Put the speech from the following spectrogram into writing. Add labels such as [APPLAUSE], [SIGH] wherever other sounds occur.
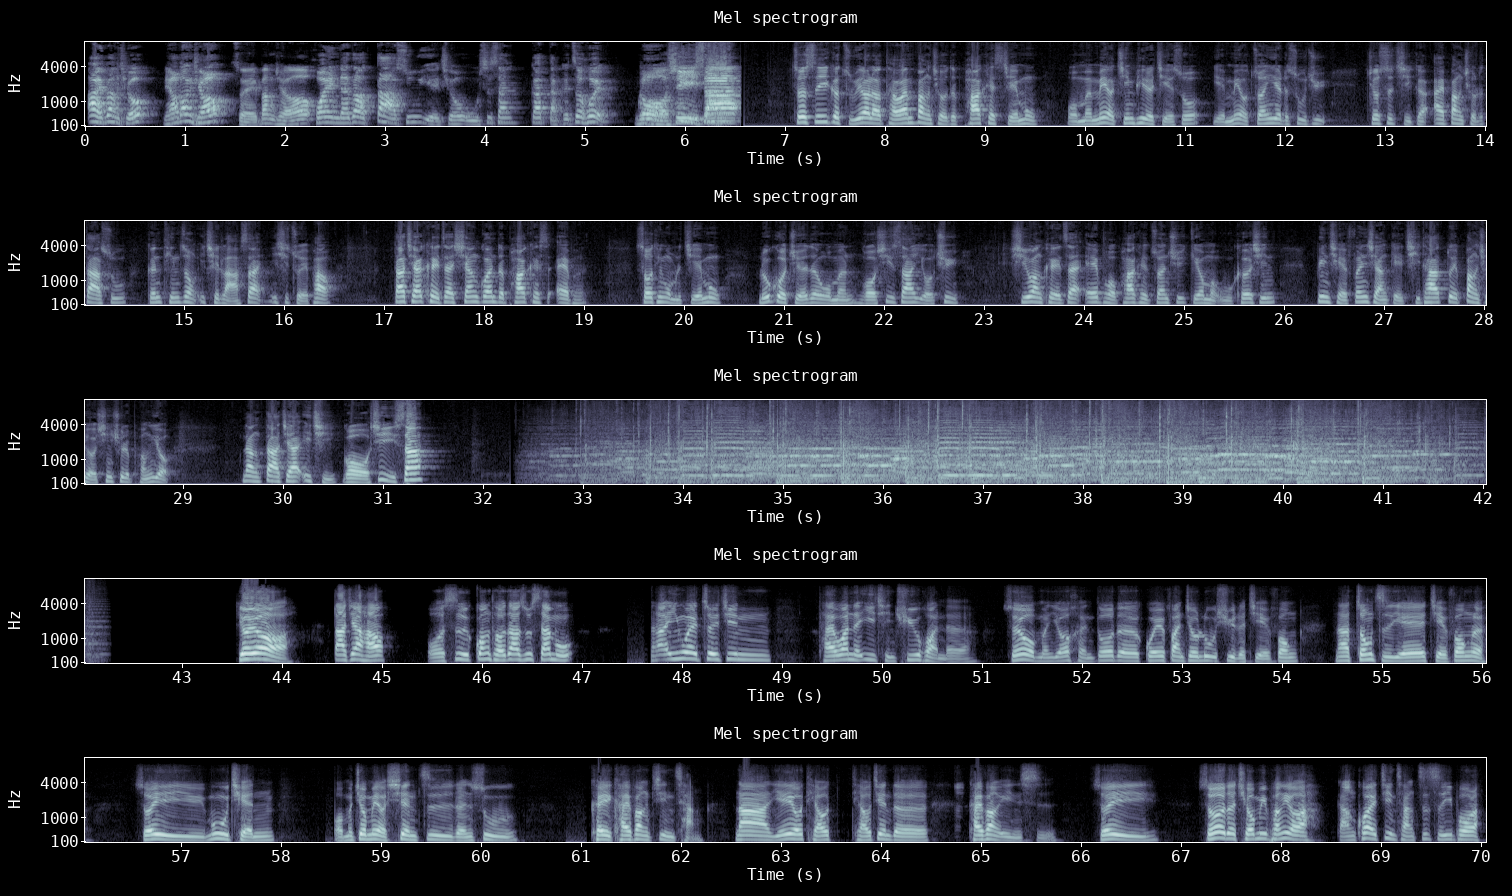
爱棒球，聊棒球，嘴棒球，欢迎来到大叔野球五四三，嘎打个这会。我是三。这是一个主要聊台湾棒球的 podcast 节目，我们没有精辟的解说，也没有专业的数据，就是几个爱棒球的大叔跟听众一起拉赛，一起嘴炮。大家可以在相关的 podcast app 收听我们的节目。如果觉得我们我是三有趣，希望可以在 Apple Podcast 专区给我们五颗星，并且分享给其他对棒球有兴趣的朋友。让大家一起我是三。悠悠，大家好，我是光头大叔山姆。那因为最近台湾的疫情趋缓了，所以我们有很多的规范就陆续的解封，那中止也解封了，所以目前。我们就没有限制人数，可以开放进场，那也有条条件的开放饮食，所以所有的球迷朋友啊，赶快进场支持一波了。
